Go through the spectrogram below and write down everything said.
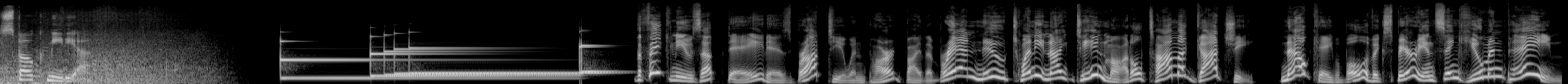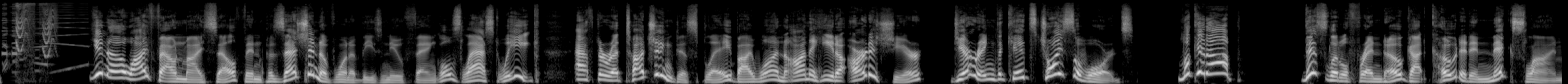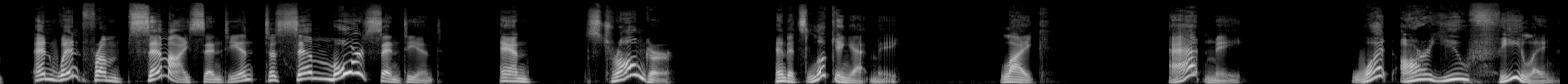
Spoke Media. The fake news update is brought to you in part by the brand new 2019 model Tamagotchi, now capable of experiencing human pain. You know, I found myself in possession of one of these newfangles last week after a touching display by one Anahita Ardashir during the Kids' Choice Awards. Look it up! This little friendo got coated in Nick slime and went from semi sentient to sem more sentient and stronger. And it's looking at me. Like, at me. What are you feeling?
